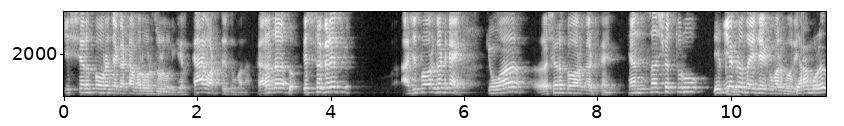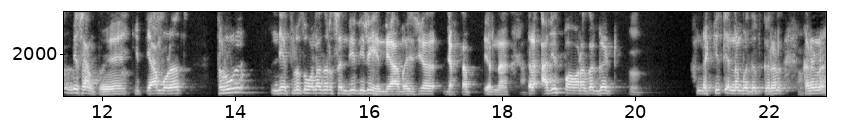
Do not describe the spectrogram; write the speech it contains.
की शरद पवारांच्या गटाबरोबर जुळवून घेईल? काय वाटतंय तुम्हाला? कारण तो- ते सगळेच अजित पवार गट काय? किंवा शरद पवार गट काय? यांचा शत्रू एकच आहे. जयकुमार गोरे. त्यामुळंच मी सांगतोय की त्यामुळंच तरुण नेतृत्वाला जर संधी दिली हिंदी अभयसिंह जगताप यांना तर अजित पवाराचा गट. नक्कीच त्यांना मदत करेल. कारण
